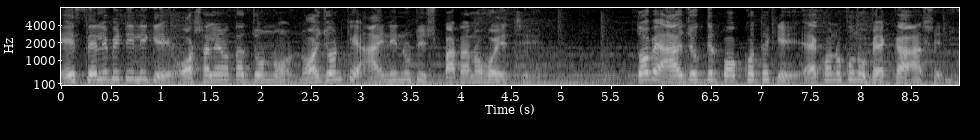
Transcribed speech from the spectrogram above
এই সেলিব্রিটি লিগে অশালীনতার জন্য নয়জনকে আইনি নোটিশ পাঠানো হয়েছে। তবে আয়োজকদের পক্ষ থেকে এখনও কোনো ব্যাখ্যা আসেনি।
